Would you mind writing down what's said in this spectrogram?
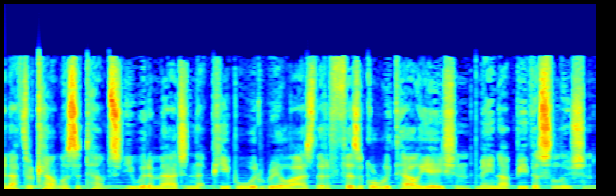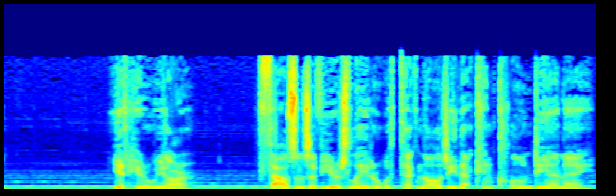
And after countless attempts, you would imagine that people would realize that a physical retaliation may not be the solution. Yet here we are, thousands of years later with technology that can clone DNA,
